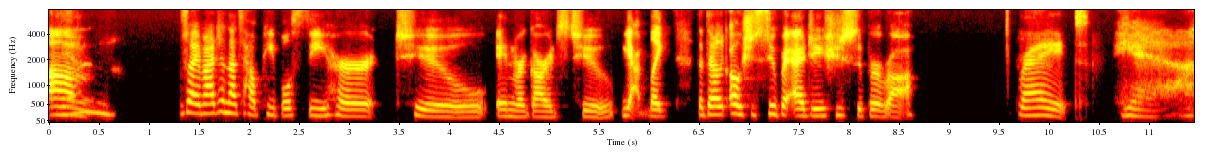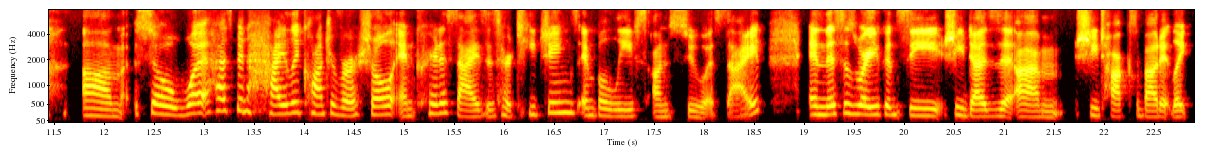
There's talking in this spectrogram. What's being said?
Um, yeah. So I imagine that's how people see her too in regards to yeah, like that they're like, oh, she's super edgy, she's super raw. Right. Yeah. Um, so what has been highly controversial and criticized is her teachings and beliefs on suicide. And this is where you can see she does um she talks about it like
